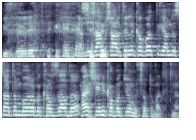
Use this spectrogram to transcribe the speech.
Biz de öyle yaptık. Ya biz hem şartelini kapattık hem de zaten bu araba kazada her şeyini kapatıyormuş otomatikman.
